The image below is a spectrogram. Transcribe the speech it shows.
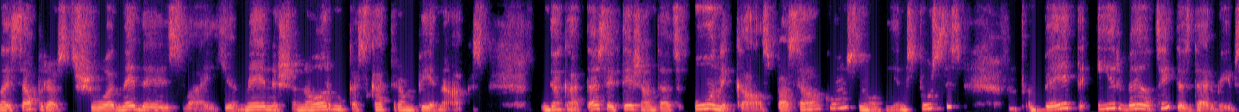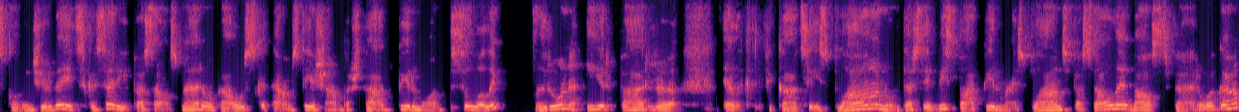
lai saprastu šo nedēļas vai mēneša normu, kas katram pienākas. Tā kā tas ir tiešām tāds unikāls pasākums no vienas puses, bet ir vēl citas darbības, ko viņš ir veicis, kas arī pasaules mērogā uzskatāms tiešām par tādu pirmo soli. Runa ir par eh, elektrifikācijas plānu, un tas ir vispār pirmais plāns pasaulē, valsts mērogā,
